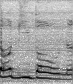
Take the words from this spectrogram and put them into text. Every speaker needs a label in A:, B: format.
A: Doggy bone.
